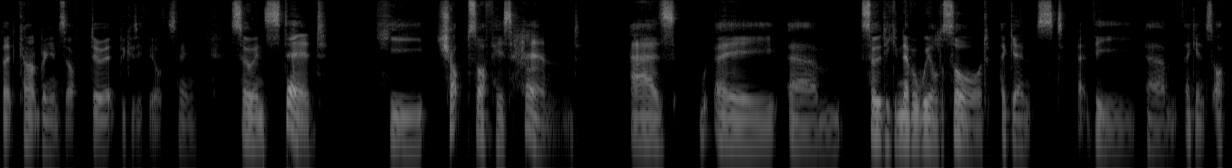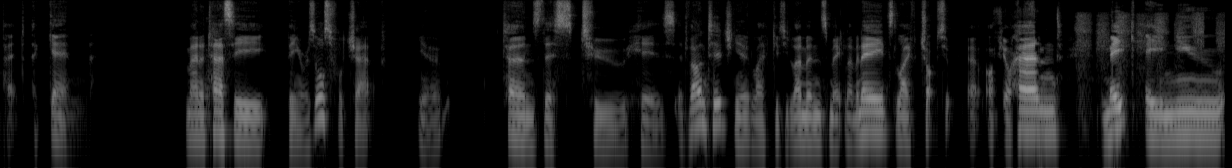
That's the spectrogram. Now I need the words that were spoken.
but can't bring himself to do it because he feels this thing. So instead, he chops off his hand as a um, so that he can never wield a sword against the um, against Opet again. Manatassi, being a resourceful chap, you know, turns this to his advantage. You know, life gives you lemons, make lemonades. Life chops you, uh, off your hand, make a new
